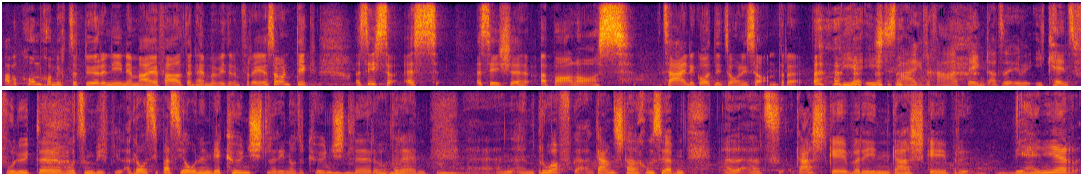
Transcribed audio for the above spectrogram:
Aber kaum komme ich zur Tür rein in Meierfeld, dann haben wir wieder einen freien Sonntag. Es ist so, es, es ist eine Balance das eine geht nicht ohne das andere. wie ist das eigentlich angedenkt? Also ich kenne es von Leuten, die zum Beispiel grosse Passionen wie Künstlerin oder Künstler mhm. oder ähm, mhm. einen, einen, Beruf ganz stark ausüben. Als Gastgeberin, Gastgeber, wie haben ihr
